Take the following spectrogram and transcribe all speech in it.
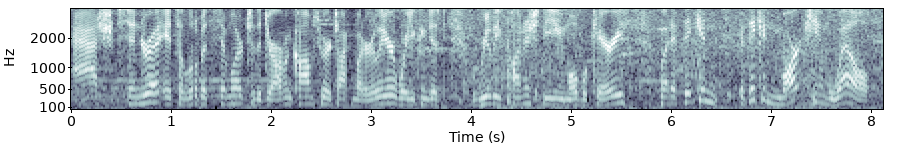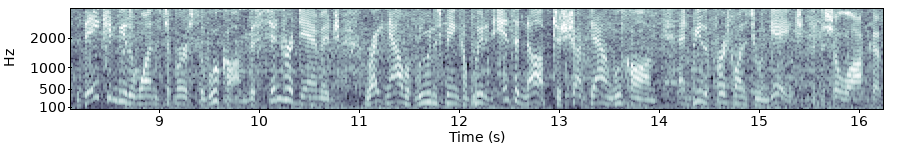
Ashe Syndra, it's a little bit similar to the Jarvan comps we were talking about earlier, where you can just really punish the mobile carries. But if they can if they can mark him well, they can be the ones to burst the Wukong. The Syndra damage right now with Ludens being completed is enough to shut down Wukong and be the first ones to engage. Initial lockup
